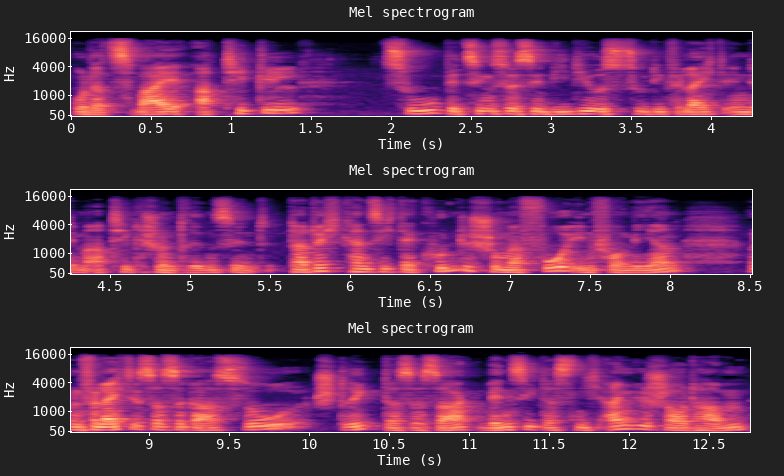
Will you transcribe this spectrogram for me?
oder zwei Artikel zu, beziehungsweise Videos zu, die vielleicht in dem Artikel schon drin sind. Dadurch kann sich der Kunde schon mal vorinformieren und vielleicht ist er sogar so strikt, dass er sagt, wenn Sie das nicht angeschaut haben,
